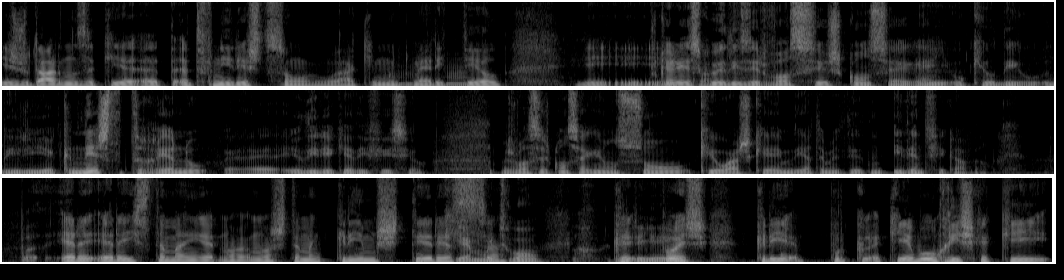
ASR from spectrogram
ajudar-nos aqui a, a, definir este som. Há aqui muito mérito uhum. dele e, Porque era isso que eu ia dizer. Vocês conseguem o que eu digo, diria que neste terreno eh, eu diria que é difícil, mas vocês conseguem um som que eu acho que é imediatamente identificável. Era, era isso também. É, nós também queríamos ter esse. Que é muito bom. Que, pois, queria, porque aqui o risco aqui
